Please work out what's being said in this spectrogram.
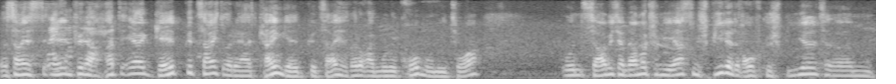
Das heißt, entweder hat er gelb gezeigt oder er hat kein gelb gezeigt. Das war doch ein Monochrom-Monitor. Und da habe ich dann damals schon die ersten Spiele drauf gespielt. Ähm,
